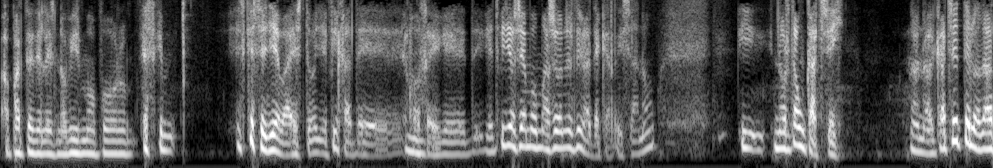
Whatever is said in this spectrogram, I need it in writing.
aparte del esnovismo por... Es que, es que se lleva esto, oye, fíjate, Jorge, que, que tú y yo seamos masones, fíjate qué risa, ¿no? Y nos da un caché. No, no, el caché te lo, da,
